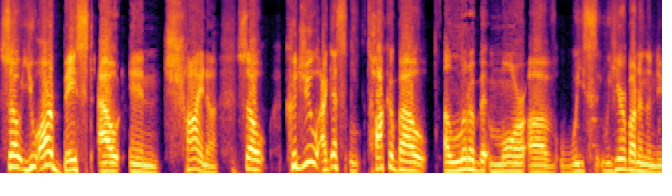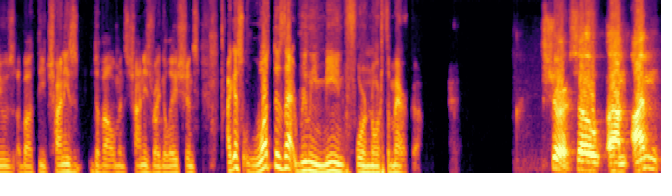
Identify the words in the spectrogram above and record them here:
So you are based out in China. So could you, I guess, talk about a little bit more of we we hear about in the news about the Chinese developments, Chinese regulations. I guess what does that really mean for North America? Sure. So um, I'm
